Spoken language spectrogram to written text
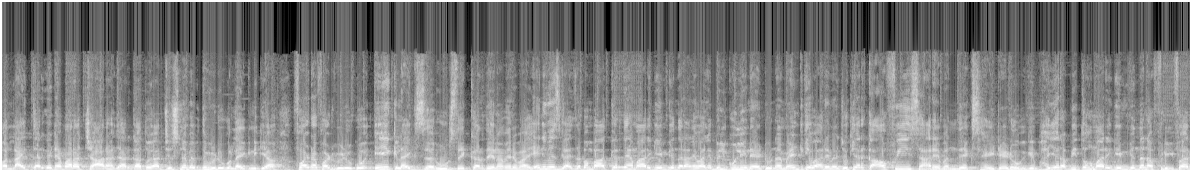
और लाइक टारगेट है हमारा चार हज़ार का तो यार जिसने भी अभी वीडियो को लाइक नहीं किया, फटाफट वीडियो को एक लाइक ज़रूर से कर देना मेरे भाई। एनीवेज गाइस अब हम बात करते हैं हमारे गेम के अंदर आने वाले बिल्कुल ही नए टूर्नामेंट के बारे में, जो कि यार काफ़ी सारे बंदे एक्साइटेड हो गए कि भाई यार अभी तो हमारे गेम के अंदर ना फ्री फायर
